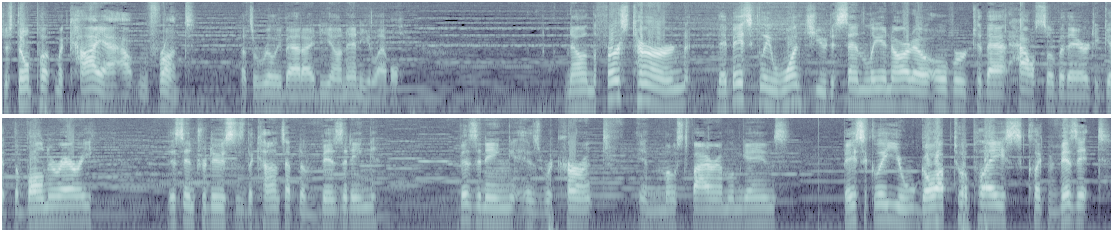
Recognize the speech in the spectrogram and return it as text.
just don't put Micaiah out in front. That's a really bad idea on any level. Now, in the first turn, they basically want you to send Leonardo over to that house over there to get the Vulnerary. This introduces the concept of visiting. Visiting is recurrent in most Fire Emblem games. Basically, you go up to a place, click visit,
